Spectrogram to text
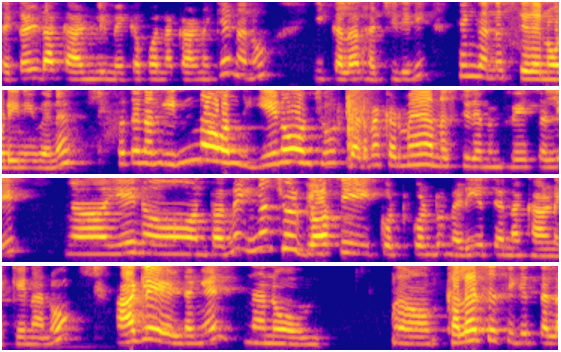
ಸೆಟಲ್ಡ್ ಆಗಿ ಕಾಣಲಿ ಮೇಕಪ್ ಅನ್ನೋ ಕಾರಣಕ್ಕೆ ನಾನು ಈ ಕಲರ್ ಹಚ್ಚಿದ್ದೀನಿ. ಹೆಂಗೆ ಅನ್ನಿಸ್ತಿದೆ ನೋಡಿ ನೀವೇನೆ. ಮತ್ತೆ ನನಗೆ ಇನ್ನೂ ಒಂದು ಏನೋ ಒಂಚೂರು ಕಡಿಮೆ ಕಡಿಮೆ ಅನ್ನಿಸ್ತಿದೆ ನನ್ನ ಫೇಸಲ್ಲಿ ಏನು ಅಂತಂದರೆ ಇನ್ನೊಂಚೂರು ಗ್ಲಾಸಿ ಕೊಟ್ಕೊಂಡ್ರು ನಡೆಯುತ್ತೆ ಅನ್ನೋ ಕಾರಣಕ್ಕೆ ನಾನು ಆಗ್ಲೇ ಹೇಳ್ದಂಗೆ ನಾನು ಕಲರ್ಸ್ ಸಿಗುತ್ತಲ್ಲ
